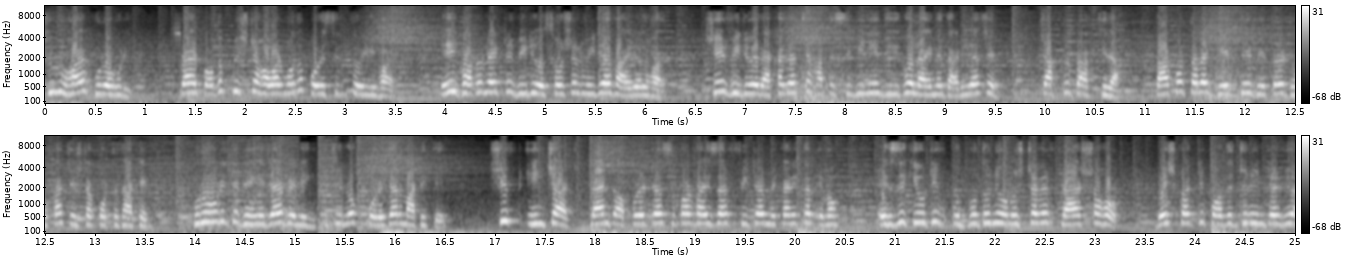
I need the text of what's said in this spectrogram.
শুরু হয় হুড়োহুড়ি। প্রায় পদপৃষ্ট হওয়ার মতো পরিস্থিতি তৈরি হয়। এই ঘটনার একটি ভিডিও সোশ্যাল মিডিয়ায় ভাইরাল হয়। সেই ভিডিওয়ে দেখা যাচ্ছে হাতে সিবি নিয়ে দীর্ঘ লাইনে দাঁড়িয়ে আছেন চাকরি প্রার্থীরা তারপর তারা গেট দিয়ে ভেতরে ঢোকার চেষ্টা করতে থাকেন। হুড়োহুড়িতে ভেঙে যায় রেলিং। কিছু লোক পড়ে যান মাটিতে। Shift in-charge plant operator supervisor fitter mechanical এবং এক্সিকিউটিভ উদ্বোধনী অনুষ্ঠানের ফ্ল্যাশ সহ বেশ কয়েকটি পদের জন্য ইন্টারভিউ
